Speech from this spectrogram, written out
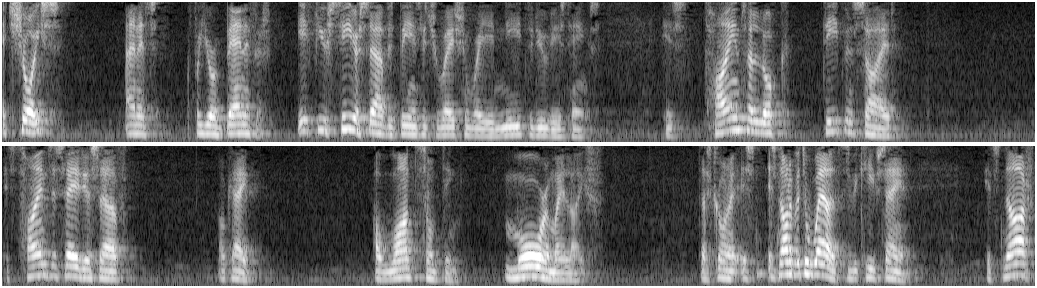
a choice, and it's for your benefit. If you see yourself as being in a situation where you need to do these things, it's time to look deep inside. It's time to say to yourself, okay, I want something more in my life. That's going to, it's, it's not about the wealth, as we keep saying. It's not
